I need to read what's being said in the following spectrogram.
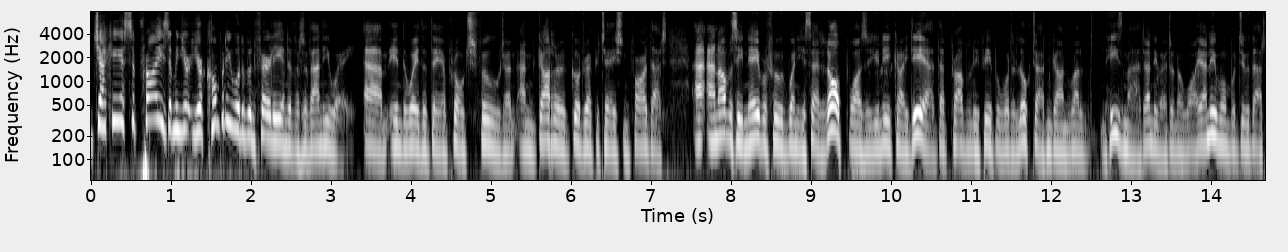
Jackie, you surprised? I mean, your your company would have been fairly innovative anyway um, in the way that they approached food and, and got a good reputation for that. Uh, and obviously, neighbour food, when you set it up, was a unique idea that probably people would have looked at and gone, "Well, he's mad anyway." I don't know why anyone would do that.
